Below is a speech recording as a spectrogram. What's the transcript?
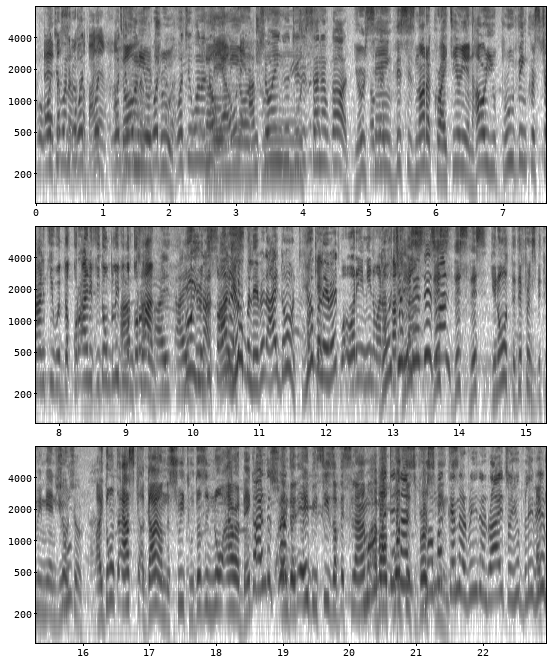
What you wanna, what, what, tell me your truth. What you want to know? I'm showing you Jesus, Son of God. You're saying this is not a criterion. How are you proving Christianity with the Quran if you don't believe in the Quran? Bro, you're ah, dishonest. You believe it. I don't. You believe it. What do you mean when I Don't you believe this one? This, this, you know what the difference between me and you? I don't ask a guy on the street who doesn't know Arabic and the ABCs of Islam about what this verse means. Muhammad cannot read and write, so you believe him.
